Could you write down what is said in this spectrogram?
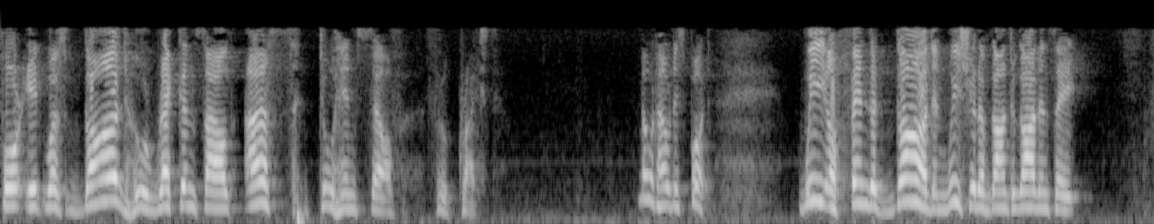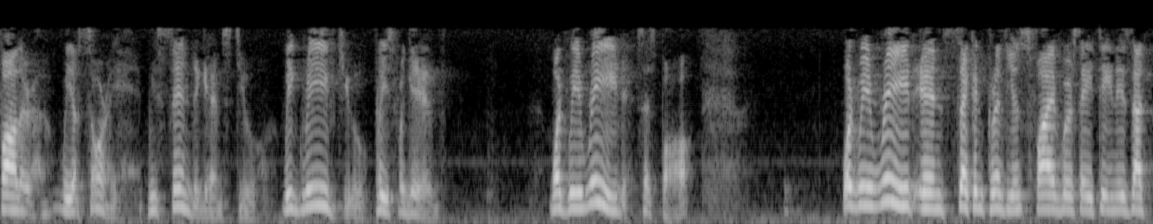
for it was God who reconciled us to himself through Christ. Note how it is put. We offended God, and we should have gone to God and say, Father, we are sorry. We sinned against you. We grieved you. Please forgive. What we read, says Paul, what we read in 2 Corinthians 5, verse 18, is that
